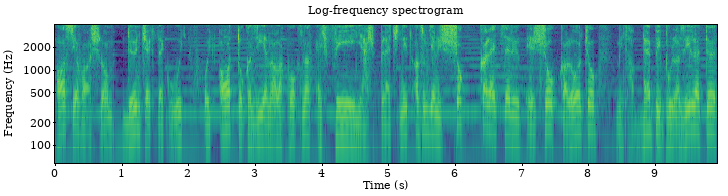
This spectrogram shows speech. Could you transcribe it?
azt javaslom, döntsektek úgy, hogy adtok az ilyen alakoknak egy fényes plecsnit, az ugyanis sokkal egyszerűbb és sokkal olcsóbb, mint ha bepipul az illető,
